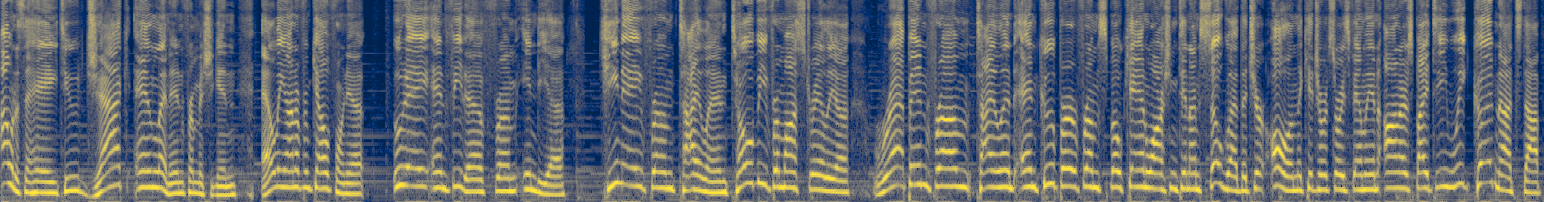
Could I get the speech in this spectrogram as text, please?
I want to say hey to Jack and Lennon from Michigan, Eliana from California, Uday and Vida from India, Kine from Thailand, Toby from Australia, Rappin from Thailand, and Cooper from Spokane, Washington. I'm so glad that you're all in the Kid Short Stories family and on our spy team. We could not stop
